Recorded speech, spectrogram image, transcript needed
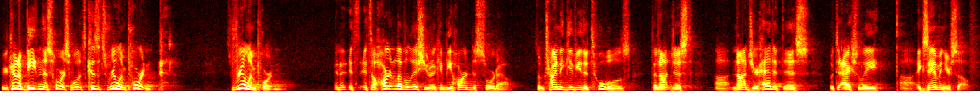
You're kind of beating this horse. Well, it's because it's real important. it's real important. And it's, it's a heart level issue and it can be hard to sort out. So I'm trying to give you the tools to not just uh, nod your head at this, but to actually uh, examine yourself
